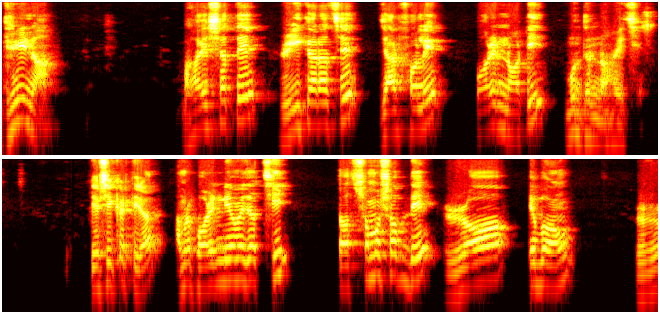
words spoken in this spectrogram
ঘৃণা। ঘয়ের সাথে রিকার আছে, যার ফলে পরের নটি মূর্ধন্য হয়েছে। প্রিয় শিক্ষার্থীরা, আমরা পরের নিয়মে যাচ্ছি। তৎসম শব্দে র এবং র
